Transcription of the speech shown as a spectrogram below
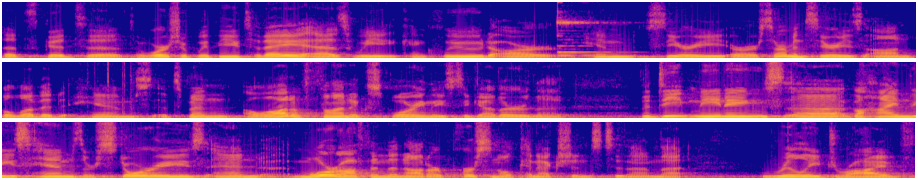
It's good to, to worship with you today as we conclude our hymn series or our sermon series on beloved hymns. It's been a lot of fun exploring these together, the, the deep meanings uh, behind these hymns, their stories, and more often than not, our personal connections to them that really drive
